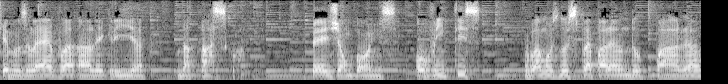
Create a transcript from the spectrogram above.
que nos leva à alegria da Páscoa. Vejam, bons ouvintes, vamos nos preparando para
